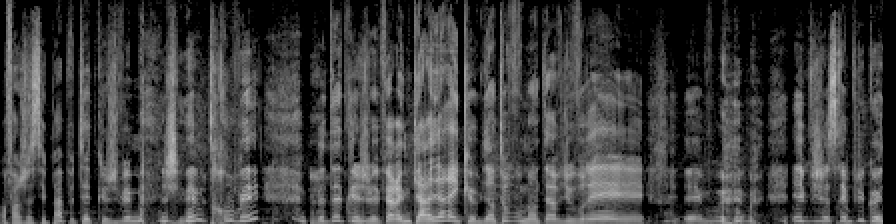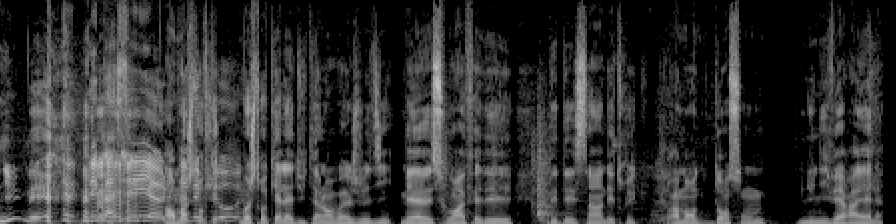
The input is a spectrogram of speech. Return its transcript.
Euh. Enfin, je sais pas. Peut-être que je vais me, je vais me trouver. Peut-être que je vais faire une carrière et que bientôt vous m'interviewerez et et, vous- et puis je serai plus connue. Mais Dépasser euh, le Alors moi je, trouve euh. moi, je trouve qu'elle a du talent, voilà, je le dis. Mais elle- souvent, elle fait des, des dessins, des trucs vraiment dans son univers à elle.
